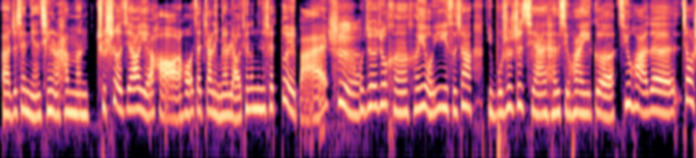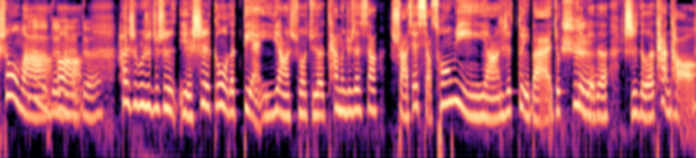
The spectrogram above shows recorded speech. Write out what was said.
啊、呃这些年轻人他们去社交也好，然后在家里面聊天的那些对白，是我觉得就很很有意思。像你不是之前很喜欢一个清华的教授吗？对对他是不是就是也是跟我的点一样，说觉得他们就是像耍些小聪明一样，这些对白就特别的值得探讨。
